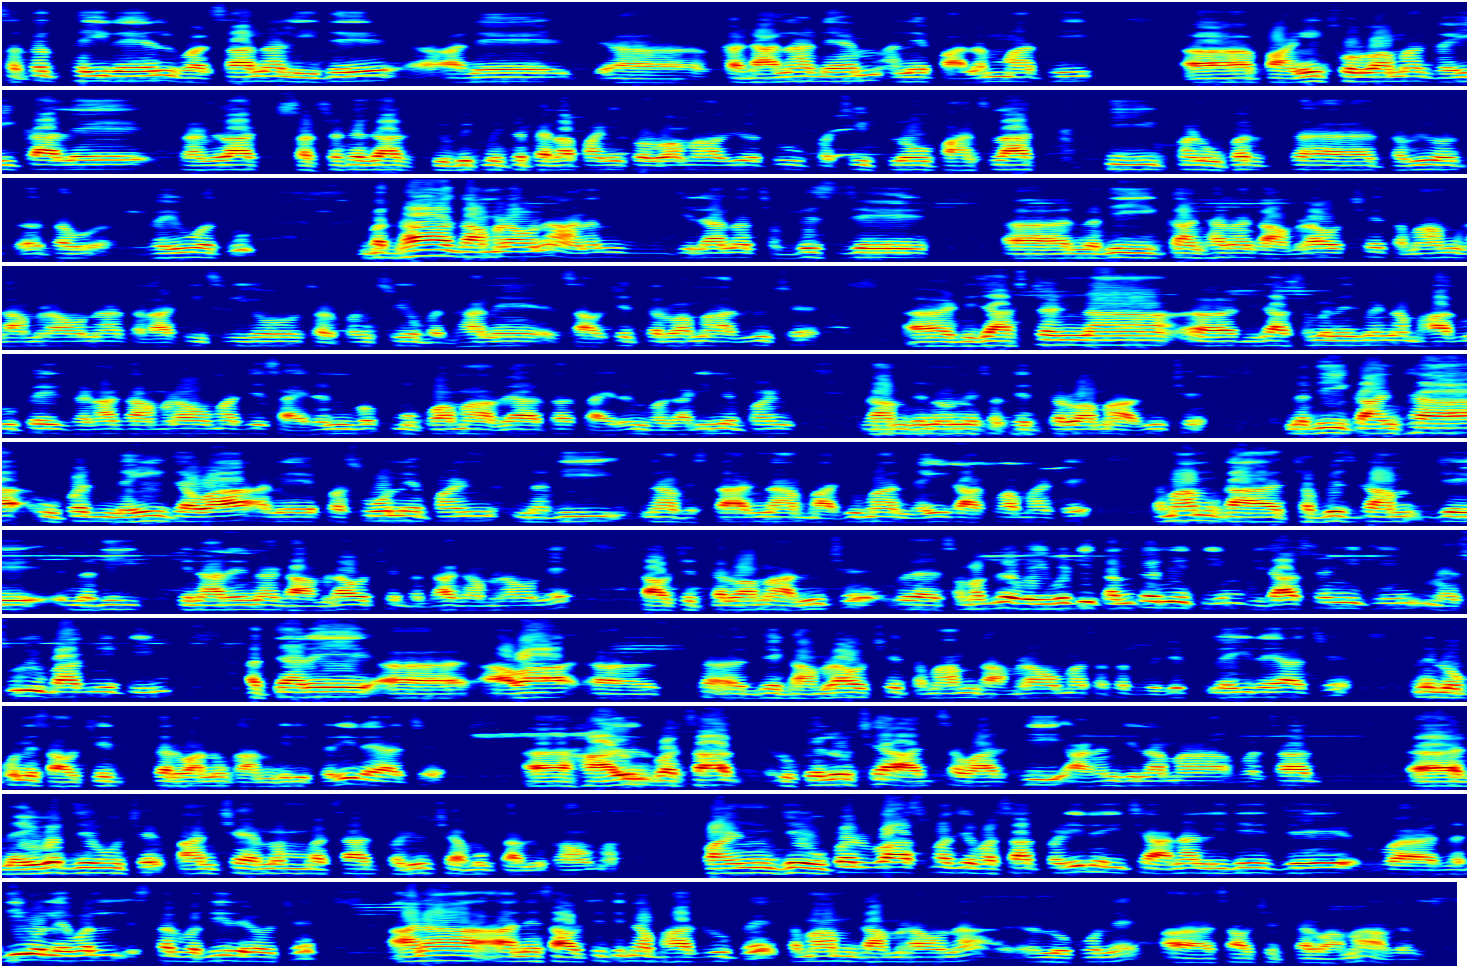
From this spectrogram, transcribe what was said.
સતત થઈ રહેલ વરસાદના લીધે, અને કડાના ડેમ અને પાલમમાંથી પાણી છોડવામાં ગઈકાલે ત્રણ લાખ સડસઠ હજાર ક્યુબિક મીટર પહેલા પાણી છોડવામાં આવ્યું હતું, પછી ફ્લો પાંચ લાખથી પણ ઉપર થયું ગયું હતું. બધા ગામડાઓના, આણંદ જિલ્લાના છવ્વીસ જે નદી કાંઠાના ગામડાઓ છે, તમામ ગામડાઓના તલાટીશ્રીઓ, સરપંચશ્રીઓ બધાને સાવચેત કરવામાં આવ્યું છે. ડિઝાસ્ટરના ડિઝાસ્ટર મેનેજમેન્ટના ભાગરૂપે ઘણા ગામડાઓમાં જે સાયરન મૂકવામાં આવ્યા હતા, સાયરન વગાડીને પણ ગ્રામજનોને સચેત કરવામાં આવ્યું છે. નદી કાંઠા ઉપર નહીં જવા અને પશુઓને પણ નદીના વિસ્તારના બાજુમાં નહીં રાખવા માટે તમામ છવ્વીસ ગામ જે નદી કિનારેના ગામડાઓ છે, બધા ગામડાઓને સાવચેત કરવામાં આવ્યું છે. સમગ્ર વહીવટી તંત્રની ટીમ, ડિઝાસ્ટરની ટીમ, મહેસૂલ વિભાગની ટીમ અત્યારે આવા જે ગામડાઓ છે, તમામ ગામડાઓમાં સતત વિઝિટ લઈ રહ્યા છે અને લોકોને સાવચેત કરવાનું કામગીરી કરી રહ્યા છે. હાલ વરસાદ રૂકેલો છે. આજ સવારથી આણંદ જિલ્લામાં વરસાદ નહીવત જેવું છે. પાંચ છ એમએમ વરસાદ પડ્યું છે અમુક તાલુકાઓમાં. પણ જે ઉપરવાસમાં જે વરસાદ પડી રહી છે, આના લીધે જે નદીનો લેવલ સ્તર વધી રહ્યો છે, આના અને સાવચેતીના ભાગરૂપે તમામ ગામડાઓના લોકોને સાવચેત કરવામાં આવ્યો છે.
